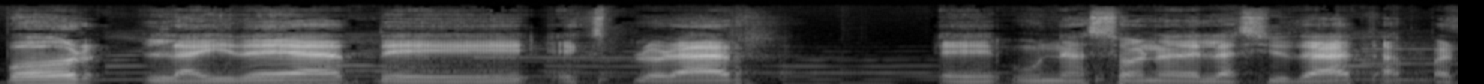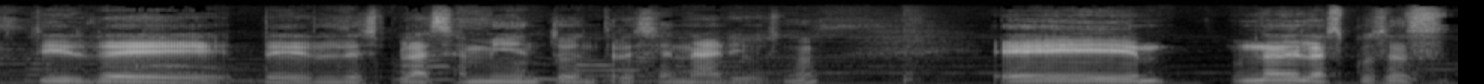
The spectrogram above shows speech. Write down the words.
por la idea de explorar eh, una zona de la ciudad a partir del desplazamiento entre escenarios. Em, una de las cosas,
